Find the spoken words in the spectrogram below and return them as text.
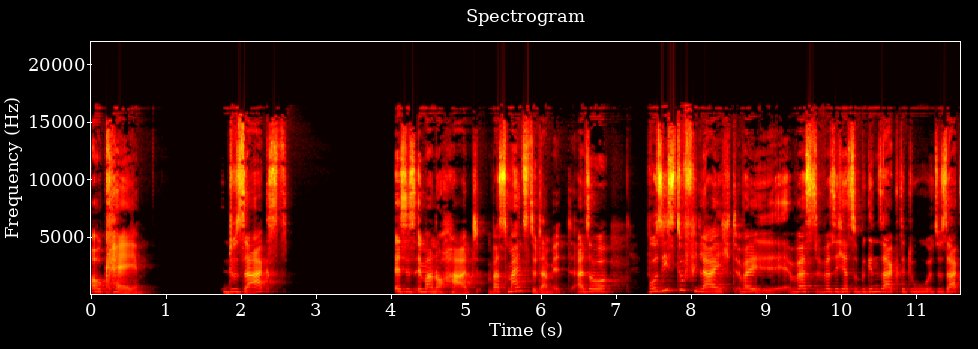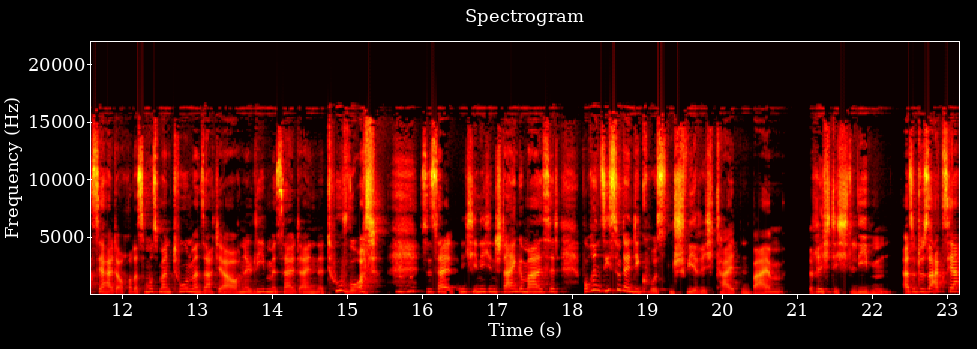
Okay. Du sagst, es ist immer noch hart. Was meinst du damit? Also, wo siehst du vielleicht, weil was, was ich ja zu Beginn sagte, du, du sagst ja halt auch, das muss man tun. Man sagt ja auch, ne, lieben ist halt ein Tu-Wort. Mhm. Es ist halt nicht, nicht in Stein gemeißelt. Worin siehst du denn die größten Schwierigkeiten beim richtig lieben. Also du sagst ja,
